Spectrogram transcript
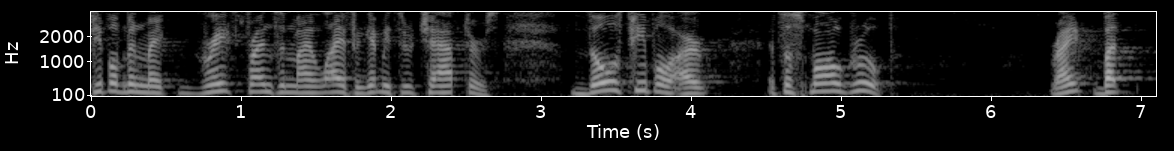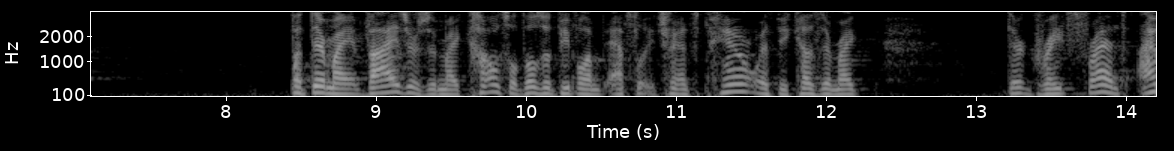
people have been my great friends in my life and get me through chapters. Those people are. It's a small group, right? But but they're my advisors, they're my counsel. Those are the people I'm absolutely transparent with because they're my they're great friends. I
